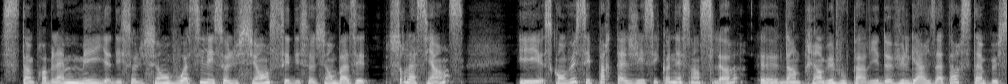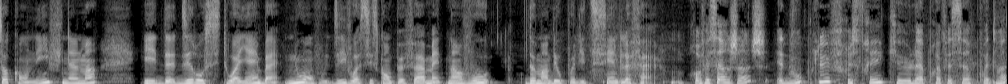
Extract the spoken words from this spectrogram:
c'est un problème, mais il y a des solutions. Voici les solutions. C'est des solutions basées sur la science. Et ce qu'on veut, c'est partager ces connaissances-là. Euh, dans le préambule, vous parliez de vulgarisateur. C'est un peu ça qu'on est finalement et de dire aux citoyens, ben nous on vous dit voici ce qu'on peut faire. Maintenant vous demandez aux politiciens de le faire. Professeur Josh, êtes-vous plus frustré que la professeure Poitvin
